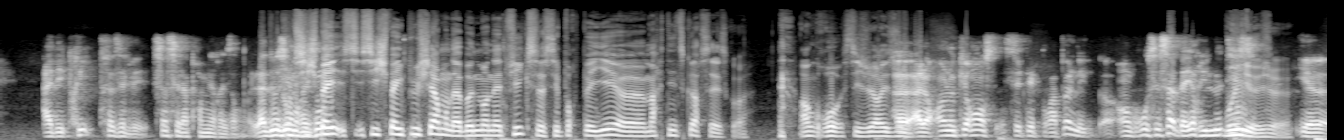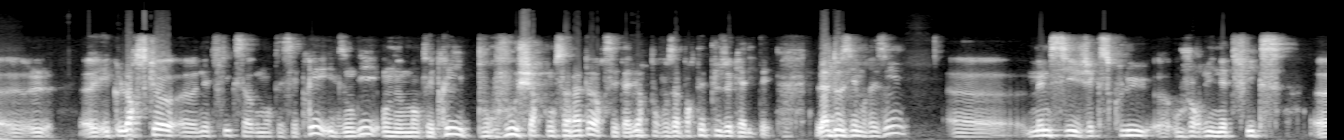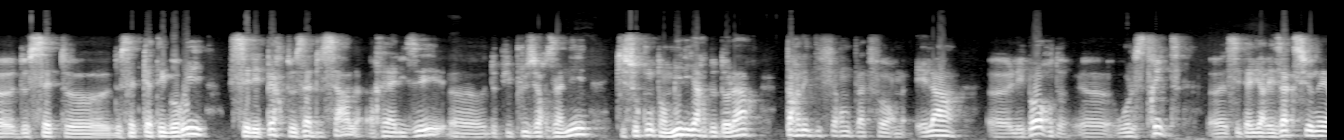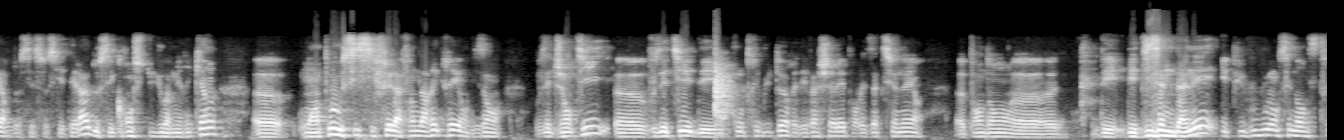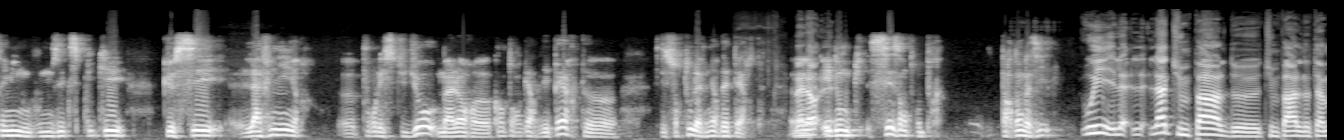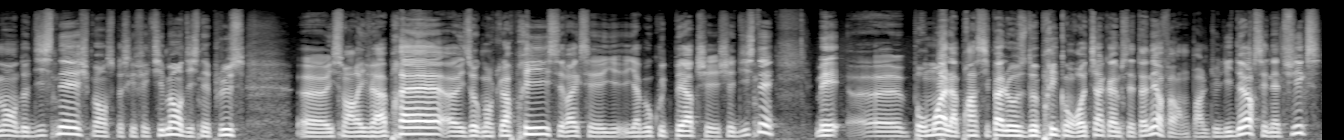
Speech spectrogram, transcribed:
à des prix très élevés. Ça, c'est la première raison. La deuxième si raison. Je paye, si, je paye plus cher mon abonnement Netflix, c'est pour payer euh, Martin Scorsese, quoi. en gros, si je résume. Euh, alors, en l'occurrence, c'était pour Apple, mais euh, en gros, c'est ça. D'ailleurs, ils le disent. Oui, et, que lorsque Netflix a augmenté ses prix, ils ont dit on augmente les prix pour vous, chers consommateurs, c'est-à-dire pour vous apporter plus de qualité. La deuxième raison, même si j'exclus aujourd'hui Netflix euh, de, cette, euh, de cette catégorie, c'est les pertes abyssales réalisées euh, depuis plusieurs années qui se comptent en milliards de dollars par les différentes plateformes. Et là, les boards, Wall Street, c'est-à-dire les actionnaires de ces sociétés-là, de ces grands studios américains, ont un peu aussi sifflé la fin de la récré en disant vous êtes gentils, vous étiez des contributeurs et des vaches à lait pour les actionnaires pendant des, des, dizaines d'années, et puis vous vous lancez dans le streaming où vous nous expliquez que c'est l'avenir euh, pour les studios, mais alors euh, quand on regarde les pertes, euh, c'est surtout l'avenir des pertes. Alors, et donc ces entreprises. Pardon, vas-y. Oui, là tu me parles de, tu me parles notamment de Disney, je pense, parce qu'effectivement Disney Plus. Ils sont arrivés après, ils augmentent leur prix. C'est vrai que c'est, il y a beaucoup de pertes chez, chez Disney. Mais pour moi, la principale hausse de prix qu'on retient quand même cette année, enfin, on parle du leader, c'est Netflix.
